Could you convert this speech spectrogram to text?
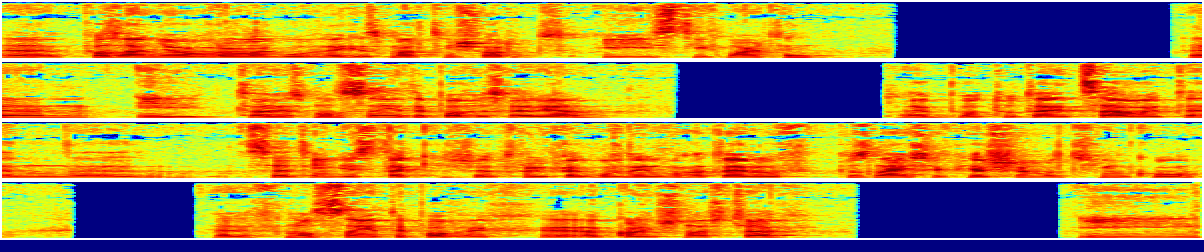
E, Poza nią w rolach głównych jest Martin Short i Steve Martin. I to jest mocno nietypowy serial, bo tutaj cały ten setting jest taki, że trójka głównych bohaterów poznaje się w pierwszym odcinku w mocno nietypowych e, okolicznościach i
